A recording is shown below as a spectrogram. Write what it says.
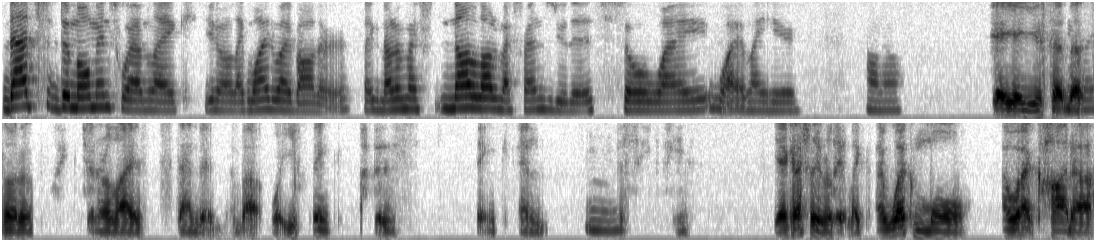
that's the moments where i'm like you know like why do i bother like none of my not a lot of my friends do this so why why am i here i don't know Yeah, yeah. You set that sort of like generalized standard about what you think others think and mm. perceive things. Yeah, I can actually relate. Like, I work more, I work harder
